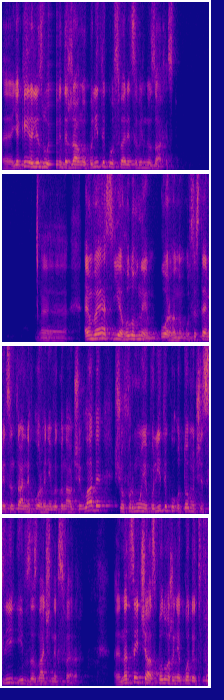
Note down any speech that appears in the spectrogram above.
е, який реалізує державну політику у сфері цивільного захисту. Е, МВС є головним органом у системі центральних органів виконавчої влади, що формує політику, у тому числі і в зазначених сферах. Е, На цей час положення Кодексу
